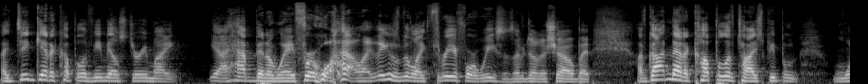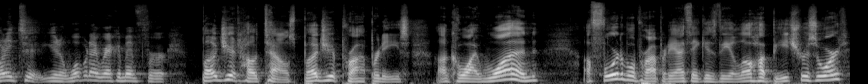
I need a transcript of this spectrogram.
I did get a couple of emails during my yeah, I have been away for a while. I think it's been like three or four weeks since I've done a show, but I've gotten that a couple of times. People wanting to, you know, what would I recommend for budget hotels, budget properties on Kauai? One affordable property, I think, is the Aloha Beach Resort,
